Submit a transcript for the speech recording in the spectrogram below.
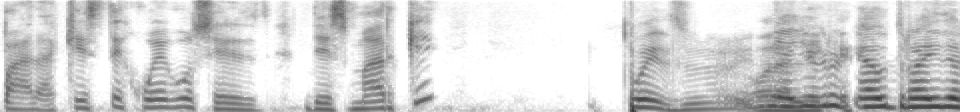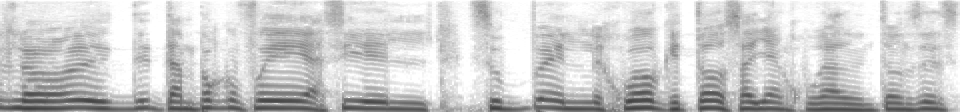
para que este juego se desmarque, Pues, mira, Órale, yo creo que- Outriders lo, eh, de- tampoco fue así el, sub- el juego que todos hayan jugado. Entonces,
